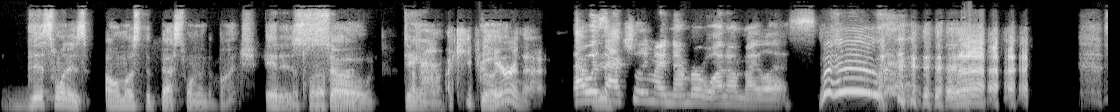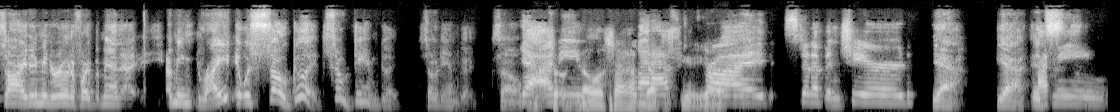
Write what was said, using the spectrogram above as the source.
this one is almost the best one in the bunch it is That's what I've so I've damn I keep good. hearing that. That was It is- actually my number one on my list. Woohoo! Sorry, I didn't mean to ruin it for you, but man, I, I mean, right? It was so good, so damn good, so damn good. So Yeah, I'm I so mean, jealous I haven't got to see it yet. cried, stood up and cheered. yeah, yeah. It's I mean,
